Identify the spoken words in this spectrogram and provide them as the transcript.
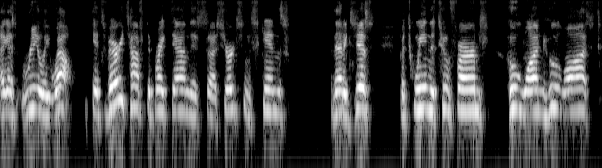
I guess, really well. It's very tough to break down this uh, shirts and skins that exist between the two firms who won, who lost,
